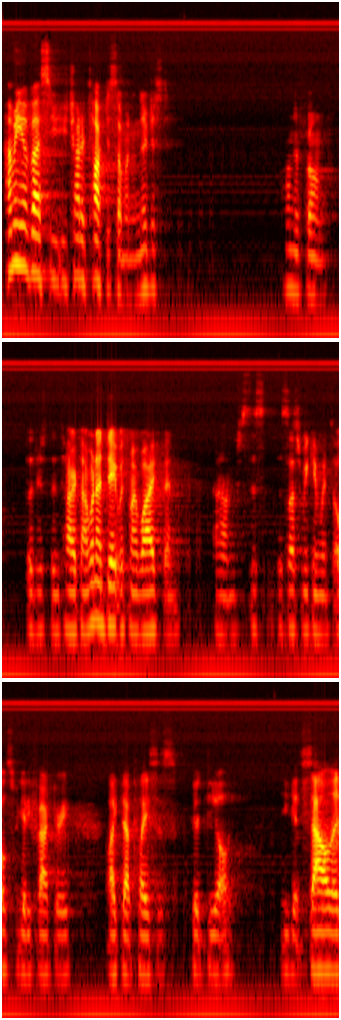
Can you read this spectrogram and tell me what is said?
How many of us, you, you try to talk to someone and they're just on their phone? So just the entire time. I went on a date with my wife, and um, just this, this last weekend went to Old Spaghetti Factory. Like that place. It's a good deal. You get salad,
